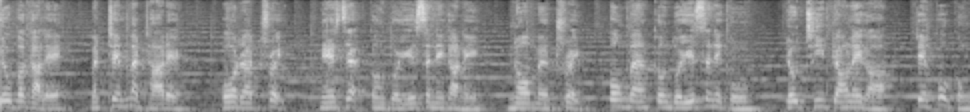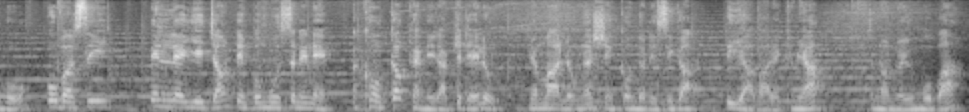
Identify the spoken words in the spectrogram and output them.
ရုတ်ဘက်ကလည်းမတင်မှတ်ထားတဲ့ border trade နယ်စပ်ကုန်သွယ်ရေးစနစ်ကနေ normal trade ပုံမှန်ကုန်သွယ်ရေးစနစ်ကိုရုပ်ချီးပြောင်းလဲကတင်ပို့ကုန်ကို oversea ပင်လယ်ရေကြောင်းတင်ပို့မှုစနစ်နဲ့အခွန်ကောက်ခံနေတာဖြစ်တယ်လို့မြန်မာလုပ်ငန်းရှင်ကုန်သွယ်တွေစီကသိရပါတယ်ခင်ဗျာကျွန်တော်ຫນွေဦးမိုးပါ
